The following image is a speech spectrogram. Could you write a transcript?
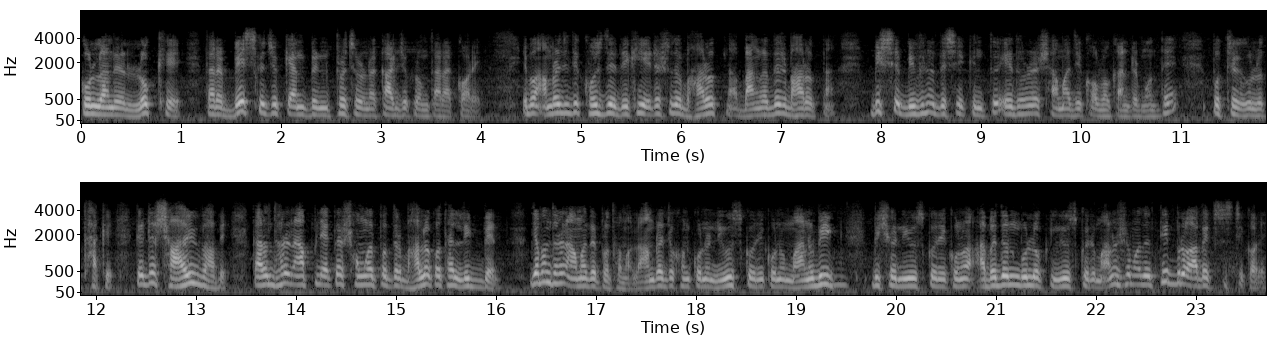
কল্যাণের লক্ষ্যে তারা বেশ কিছু ক্যাম্পেইন প্রচারণা কার্যক্রম তারা করে। এবং আমরা যদি খোঁজ দিয়ে দেখি, এটা শুধু ভারত না, বাংলাদেশ, ভারত না, বিশ্বের বিভিন্ন দেশে কিন্তু এই ধরনের সামাজিক কর্মকাণ্ডের মধ্যে পত্রিকাগুলো থাকে। তো এটা স্বাভাবিকভাবে। কারণ ধরেন আপনি একটা সংবাদপত্রের ভালো কথা লিখবেন। যেমন ধরেন আমাদের প্রথম আলো। আমরা যখন কোনো নিউজ করি, কোনো মানবিক বিষয় নিউজ করি, কোনো আবেদনমূলক নিউজ করি, মানুষের মধ্যে তীব্র আবেগ সৃষ্টি করে।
